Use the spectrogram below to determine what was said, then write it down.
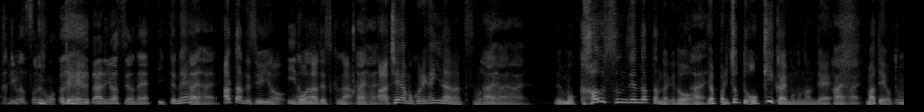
かりますそれも。ありますよね。行ってね。あったんですよいいの。コーナーデスクが。あチェアもこれがいいななんて思ってもう買う寸前だったんだけど、やっぱりちょっと大きい買い物なんで待てよと。や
